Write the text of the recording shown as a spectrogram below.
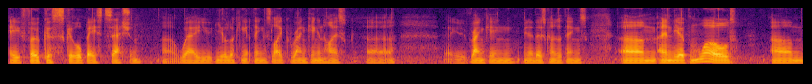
a focused skill-based session uh, where you, are looking at things like ranking and high uh, ranking, you know, those kinds of things. Um, and in the open world, um,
